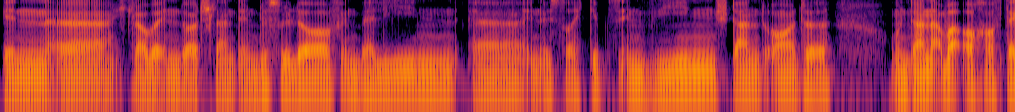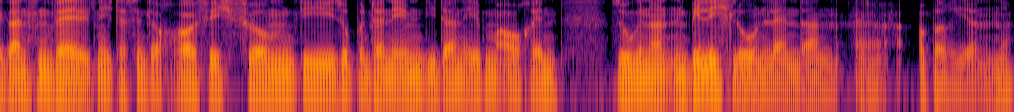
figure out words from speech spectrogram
in, äh, ich glaube, in Deutschland, in Düsseldorf, in Berlin, äh, in Österreich gibt es in Wien Standorte und dann aber auch auf der ganzen Welt. Nicht? Das sind auch häufig Firmen, die Subunternehmen, die dann eben auch in sogenannten Billiglohnländern äh, operieren. Ne?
